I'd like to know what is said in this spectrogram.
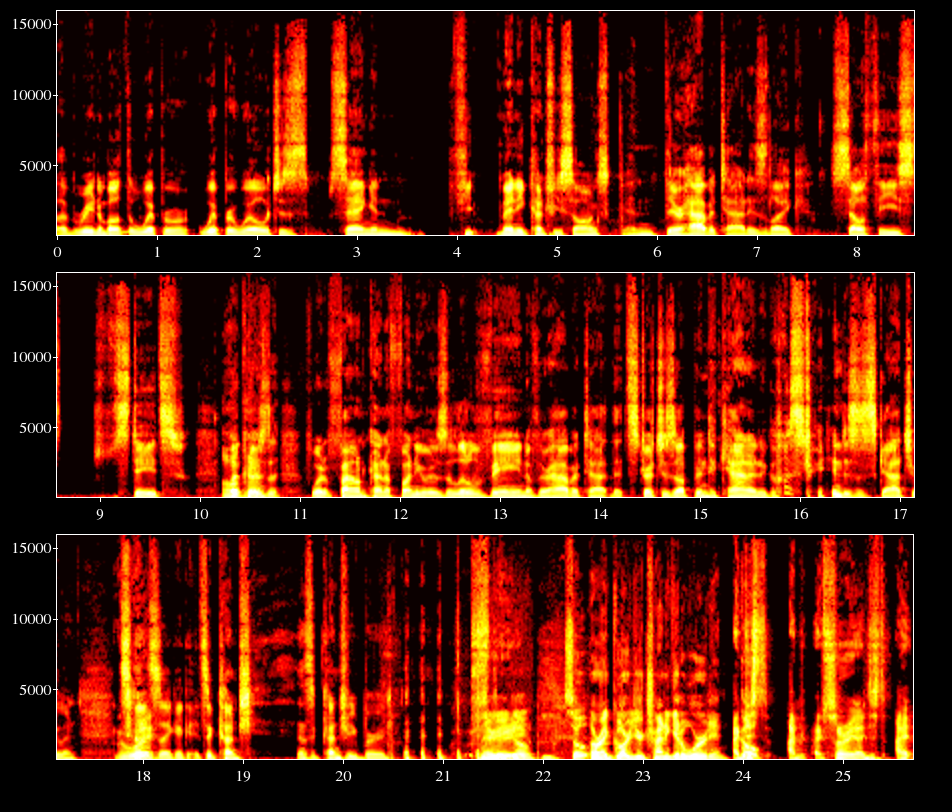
I'm reading about the whipper whippoorwill, which is sang in few, many country songs, and their habitat is like southeast states. But Okay. there's a, what I found kind of funny was a little vein of their habitat that stretches up into Canada, goes straight into Saskatchewan. so way. it's like a, it's a country. It's a country bird. There you go. So All right, Gord, you're trying to get a word in. I Go. just, I'm, I'm sorry. I just, I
